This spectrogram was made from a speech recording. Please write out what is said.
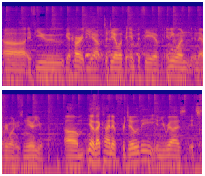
Uh, if you get hurt, you have to deal with the empathy of anyone and everyone who's near you. Um, you know that kind of fragility, and you realize it's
